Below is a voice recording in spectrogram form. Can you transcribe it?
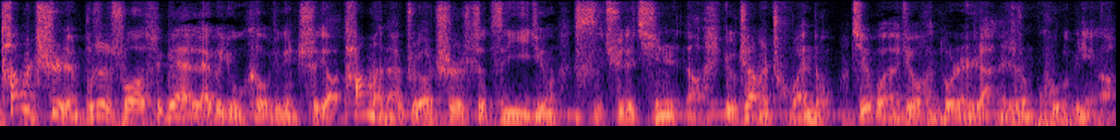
他们吃人不是说随便来个游客就给你吃掉，他们呢主要吃的是自己已经死去的亲人啊，有这样的传统。结果呢，就有很多人染了这种库鲁病啊。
